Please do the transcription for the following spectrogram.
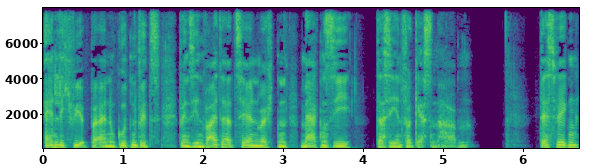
Ähnlich wie bei einem guten Witz. Wenn Sie ihn weitererzählen möchten, merken Sie, dass Sie ihn vergessen haben. Deswegen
